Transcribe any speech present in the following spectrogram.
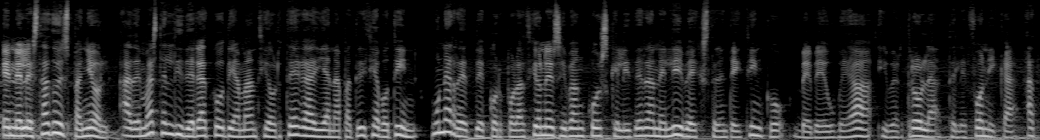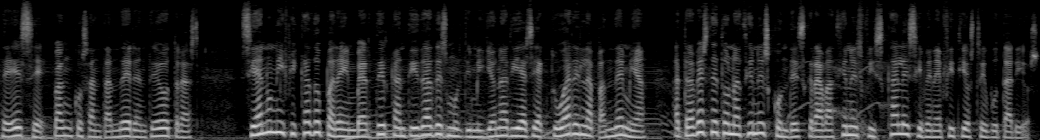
En el Estado español, además del liderazgo de Amancio Ortega y Ana Patricia Botín, una red de corporaciones y bancos que lideran el IBEX 35, BBVA, Iberdrola, Telefónica, ACS, Banco Santander, entre otras, se han unificado para invertir cantidades multimillonarias y actuar en la pandemia a través de donaciones con desgravaciones fiscales y beneficios tributarios.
